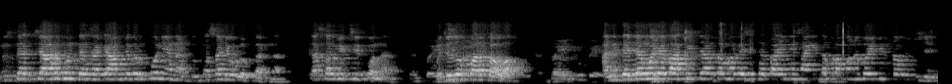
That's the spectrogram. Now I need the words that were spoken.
नुसत्या चार गुंठ्यासाठी आमच्याकडे कोण येणार? तो कसा डेव्हलप करणार? कसा विकसित होणार? म्हणजे जो परतावा. आणि त्याच्यामध्ये बाकीच्या आता मग ताईने सांगितल्याप्रमाणे बहिणीचा विषय.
